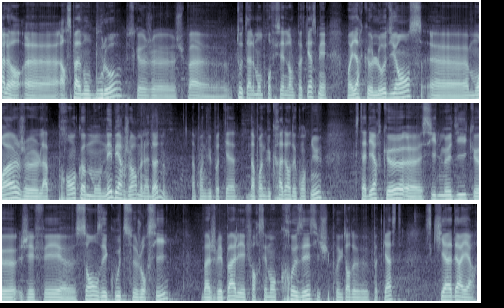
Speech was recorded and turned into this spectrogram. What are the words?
Alors, euh, alors c'est pas mon boulot, puisque je, je suis pas euh, totalement professionnel dans le podcast, mais on va dire que l'audience, euh, moi, je la prends comme mon hébergeur me la donne, d'un point de vue podcast, d'un point de vue créateur de contenu. C'est-à-dire que euh, s'il me dit que j'ai fait euh, 100 écoutes ce jour-ci, bah, je vais pas aller forcément creuser si je suis producteur de podcast ce qu'il y a derrière.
